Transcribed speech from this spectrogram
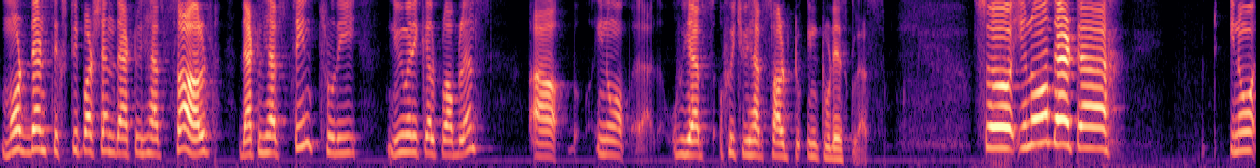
more than 60 percent that we have solved that we have seen through the numerical problems uh, you know we have which we have solved in today's class. So, you know that uh, you know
